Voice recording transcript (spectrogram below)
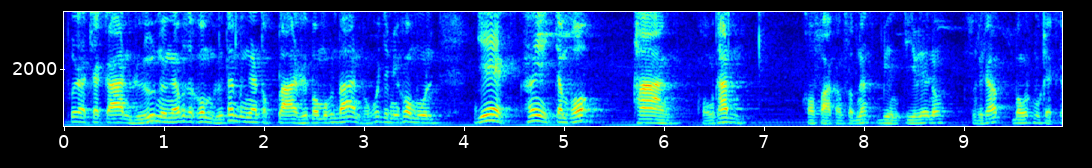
เพื่อราชการหรือหน่วยงานเพื่อสังคม หรือท่านเป็นงานตกปลาหรือประมงพื้นบ้าน ผมก็จะมีข้อมูลแยกให้จำเพาะทางของท่าน ขอฝากกับสำนักเบียนจีไว้ด้วยเนาะสวัสดีครับบางวัดภูเก็ตครับผม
